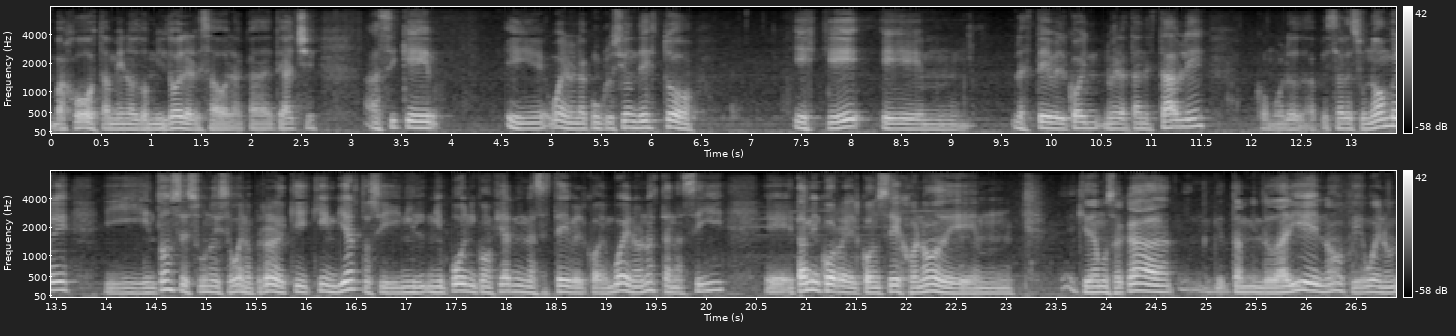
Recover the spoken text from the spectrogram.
bajó hasta menos de 2 mil dólares ahora cada ETH. Así que eh, bueno, la conclusión de esto es que eh, la stablecoin no era tan estable como lo, a pesar de su nombre, y entonces uno dice, bueno, pero ahora, ¿qué, invierto si ni, puedo ni confiar ni en las stablecoin? Bueno, no es tan así. Eh, también corre el consejo, ¿no? De, mm, que damos acá, también lo da Ariel, ¿no? Que, bueno,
